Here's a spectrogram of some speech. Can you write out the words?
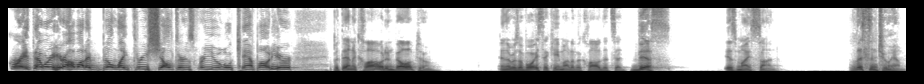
great that we're here. How about I build like three shelters for you? We'll camp out here. But then a cloud enveloped him. And there was a voice that came out of the cloud that said, This is my son. Listen to him.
